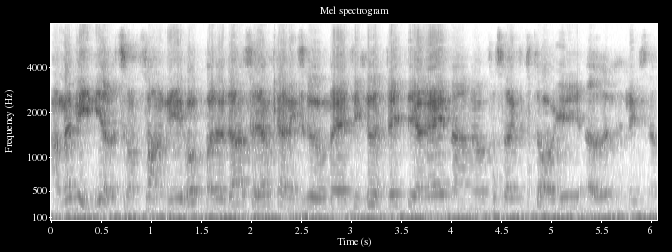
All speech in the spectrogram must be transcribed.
Ja men vi njöt som fan. Vi hoppade och dansade i omklädningsrummet, gick runt lite i arenan och försökte få tag i öl liksom.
